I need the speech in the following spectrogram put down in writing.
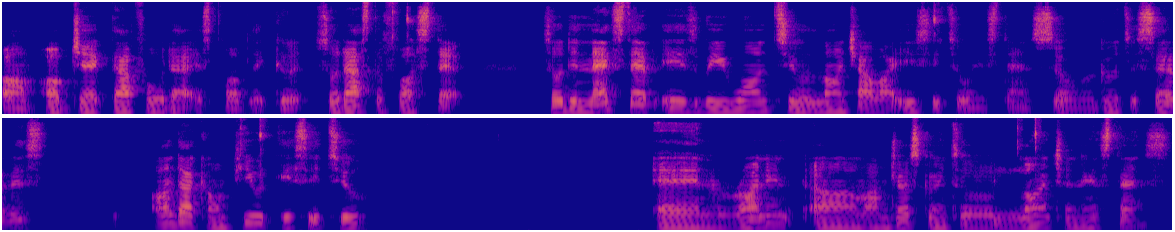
um, object that folder is public. Good. So that's the first step. So the next step is we want to launch our EC2 instance. So we'll go to service under compute EC2 and running um, I'm just going to launch an instance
